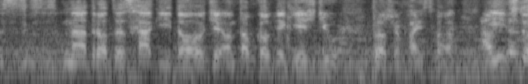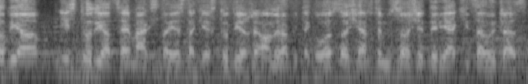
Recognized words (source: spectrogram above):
z, na drodze z Hagi do gdzie on tamkolwiek jeździł, proszę Państwa. I studio, i studio C-Max to jest takie studio, że on robi tego łososia w tym sosie teriyaki cały czas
